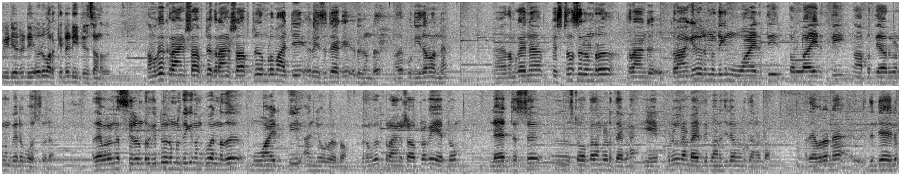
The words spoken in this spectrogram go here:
വീഡിയോയുടെ ഒരു വർക്കിന്റെ ഡീറ്റെയിൽസ് ആണത്. നമുക്ക് ക്രാങ്ക് ഷാഫ്റ്റ് ക്രാങ്ക് ഷാഫ്റ്റ് നമ്മൾ മാറ്റി റീസെറ്റ് ആക്കി എടുക്കുന്നുണ്ട്. അത് പുതിയതാണ് തന്നെ. നമുക്കതിന് പിസ്റ്റൺ സിലിണ്ടർ ക്രാങ്ക് ക്രാങ്കിന് വരുമ്പോഴത്തേക്ക് മൂവായിരത്തി തൊള്ളായിരത്തി നാൽപ്പത്തി ആറ് രൂപയാണ് നമുക്കതിന്റെ കോസ്റ്റ് വരാം. അതേപോലെ തന്നെ സിലിണ്ടർ കിറ്റ് വരുമ്പോഴത്തേക്ക് നമുക്ക് വരുന്നത് മൂവായിരത്തി അഞ്ഞൂറ് രൂപ കേട്ടോ. ഇപ്പോൾ നമുക്ക് ക്രാങ്ക് ഷാഫ്റ്റൊക്കെ ഏറ്റവും ലേറ്റസ്റ്റ് സ്റ്റോക്കാണ് നമ്മൾ എടുത്തേക്കണേ. ഏപ്രിൽ രണ്ടായിരത്തി പതിനഞ്ചിൽ നമ്മൾ എടുത്താണ് കേട്ടോ. അതേപോലെ തന്നെ ഇതിന്റെ ആയാലും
